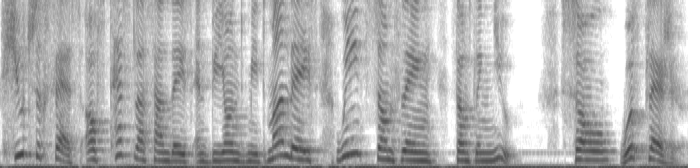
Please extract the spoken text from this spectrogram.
huge success of Tesla Sundays and Beyond Meat Mondays, we need something, something new. So, with pleasure,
